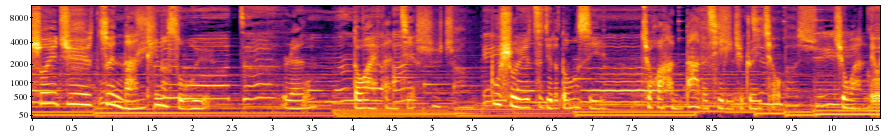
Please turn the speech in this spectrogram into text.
说一句最难听的俗语，人都爱犯贱，不属于自己的东西。却花很大的气力去追求，去挽留，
